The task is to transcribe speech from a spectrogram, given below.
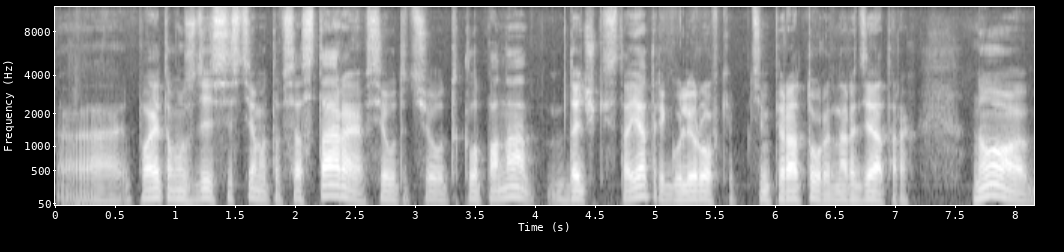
Э, поэтому здесь система-то вся старая, все вот эти вот клапана, датчики стоят, регулировки температуры на радиаторах, но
